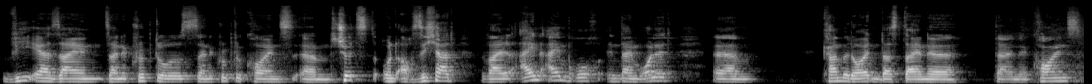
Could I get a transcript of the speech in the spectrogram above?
wie er sein, seine Kryptos, seine Crypto-Coins ähm, schützt und auch sichert, weil ein Einbruch in dein Wallet ähm, kann bedeuten, dass deine, deine Coins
